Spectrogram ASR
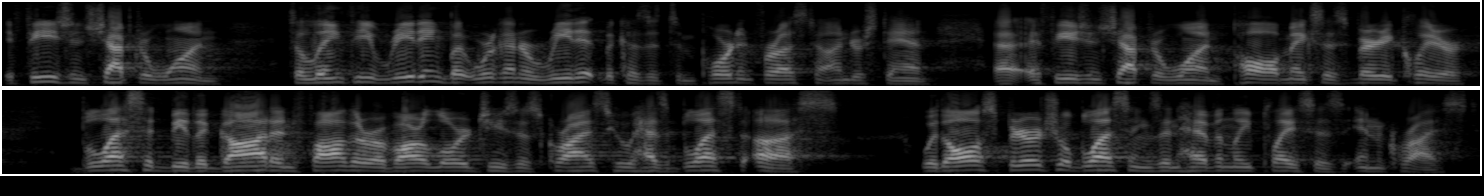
Ephesians chapter 1 it's a lengthy reading, but we're going to read it because it's important for us to understand. Uh, Ephesians chapter 1, Paul makes this very clear. Blessed be the God and Father of our Lord Jesus Christ, who has blessed us with all spiritual blessings in heavenly places in Christ.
